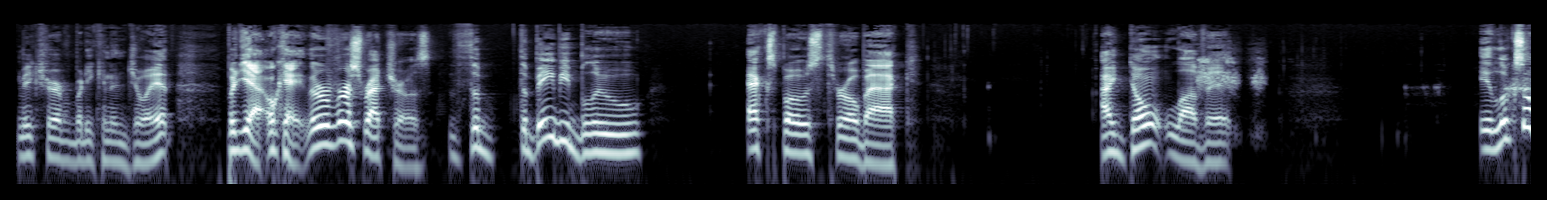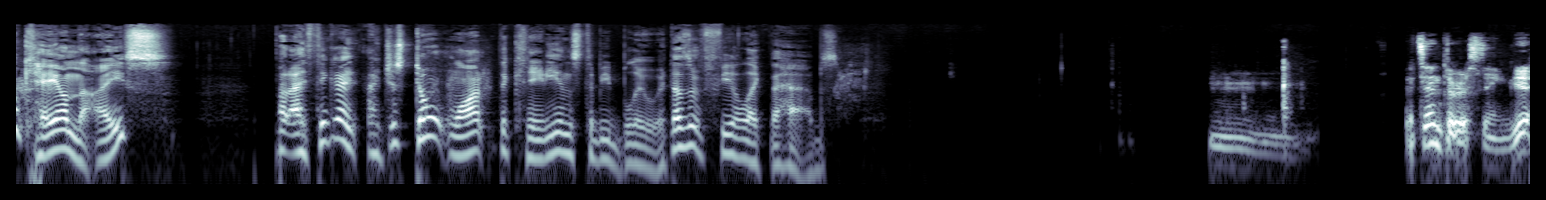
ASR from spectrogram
Make sure everybody can enjoy it. But yeah, okay, the reverse retros, the the baby blue Expos throwback. I don't love it. It looks okay on the ice, but I think I, I just don't want the Canadiens to be blue. It doesn't feel like the Habs. Hmm. That's interesting. Yeah.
